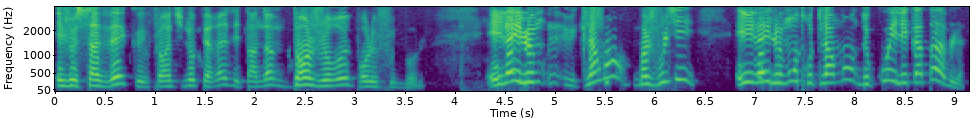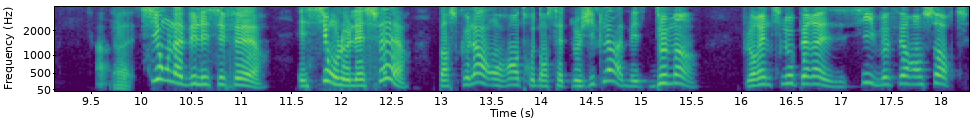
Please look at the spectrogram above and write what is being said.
et je savais que Florentino Pérez est un homme dangereux pour le football. Et là il le, euh, clairement, moi je vous le dis. Et là il le montre clairement de quoi il est capable. Ah, Ouais. Si on l'avait laissé faire et si on le laisse faire, parce que là on rentre dans cette logique-là, mais demain, Florentino Pérez, s'il veut faire en sorte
